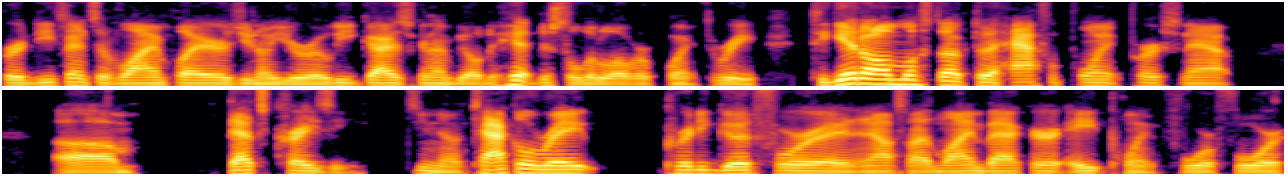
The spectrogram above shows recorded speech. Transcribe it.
for defensive line players. You know your elite guys are going to be able to hit just a little over point three to get almost up to a half a point per snap. Um, that's crazy you know, tackle rate pretty good for an outside linebacker, 8.44.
